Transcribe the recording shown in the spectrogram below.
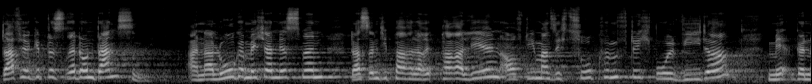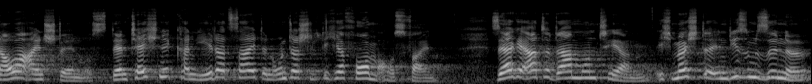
Dafür gibt es Redundanzen, analoge Mechanismen. Das sind die Parallelen, auf die man sich zukünftig wohl wieder genauer einstellen muss. Denn Technik kann jederzeit in unterschiedlicher Form ausfallen. Sehr geehrte Damen und Herren, ich möchte in diesem Sinne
